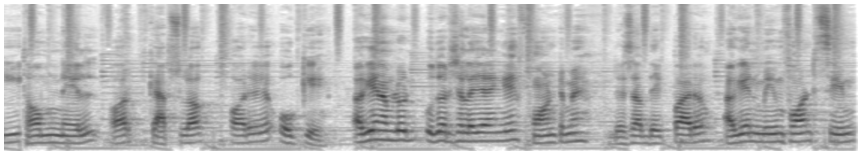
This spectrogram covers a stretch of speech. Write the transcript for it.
की थंबनेल और कैप्स लॉक और ये ओके अगेन हम लोग उधर चले जाएँगे फॉन्ट में, जैसे आप देख पा रहे हो। अगेन मीम फॉन्ट सेम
